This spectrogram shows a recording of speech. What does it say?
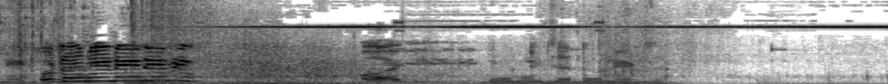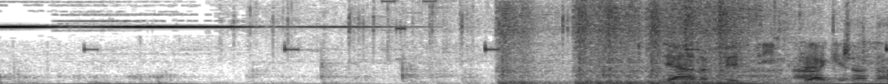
नेट ओ नहीं नहीं नहीं नहीं। भाई दो है दो नेट्स है Down to 15 हाँ, seconds. चला।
